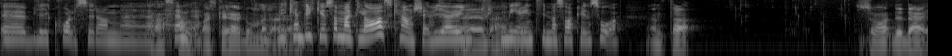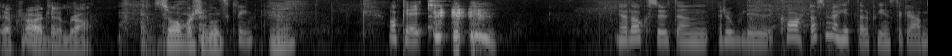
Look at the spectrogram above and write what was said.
eh, blir kolsyran uh, Jaha, sämre. vad ska jag göra då med det Vi då? kan dricka ur samma glas kanske. Vi har ju Nej, här mer intima saker än så. Vänta. Så, det där, jag klarade det bra. Så, varsågod. Mm. Okej. jag la också ut en rolig karta som jag hittade på Instagram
